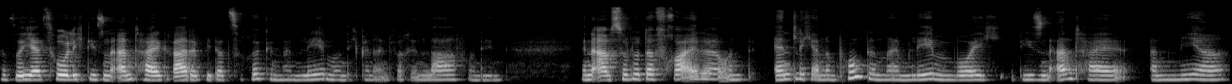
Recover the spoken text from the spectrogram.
Also jetzt hole ich diesen Anteil gerade wieder zurück in meinem Leben und ich bin einfach in Love und in, in absoluter Freude und endlich an einem Punkt in meinem Leben, wo ich diesen Anteil an mir,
